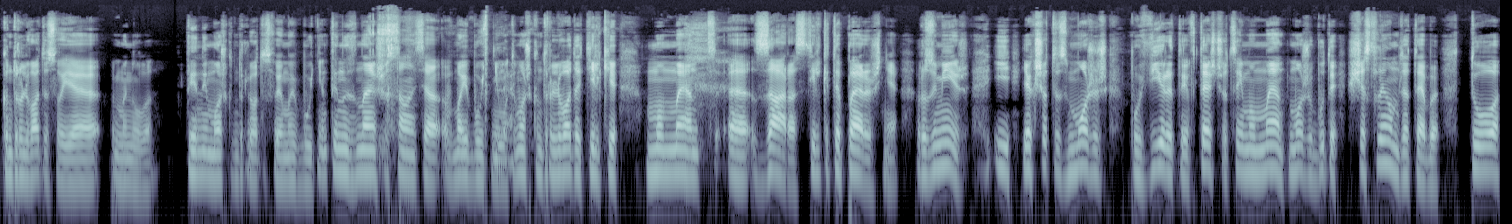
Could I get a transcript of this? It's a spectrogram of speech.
контролювати своє минуле. Ти не можеш контролювати своє майбутнє. Ти не знаєш, що станеться в майбутньому. Ти можеш контролювати тільки момент е, зараз, тільки теперішнє. Розумієш? І якщо ти зможеш повірити в те, що цей момент може бути щасливим для тебе, то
